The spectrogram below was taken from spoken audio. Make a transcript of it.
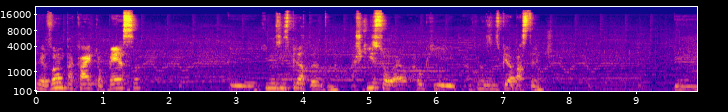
levanta, cai, tropeça e que nos inspira tanto. Né? Acho que isso é, é, o que, é o que nos inspira bastante. E,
